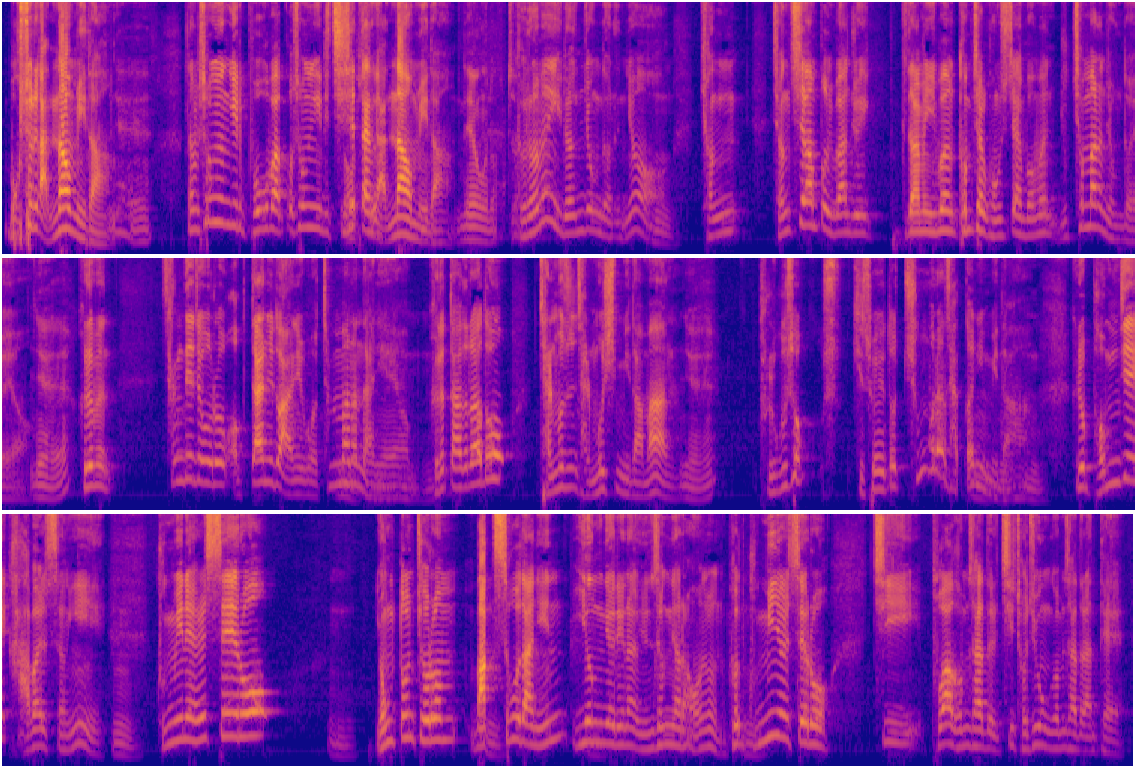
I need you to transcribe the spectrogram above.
목소리가 안 나옵니다. 예. 그다음에 송영길이 보고받고 송영길이 지시했다는 게 안 나옵니다. 내용은 없죠. 그러면 이런 정도는요. 음. 경 정치관법 위반 중에 그다음에 이번 검찰 공수처에 보면 6천만 원 정도예요. 예. 그러면 상대적으로 억 단위도 아니고 천만 원 단위예요. 그렇다 하더라도 잘못은 잘못입니다만 예. 불구속 수- 기소에도 충분한 사건입니다. 음. 그리고 범죄의 가발성이 음. 국민의 혈세로 음. 용돈처럼 막 쓰고 다닌 이영렬이나 윤석열하고는 그건 국민 혈세로 지 부하 검사들, 지 조직원 검사들한테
